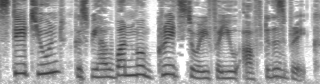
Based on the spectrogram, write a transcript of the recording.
Stay tuned because we have one more great story for you after this break.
